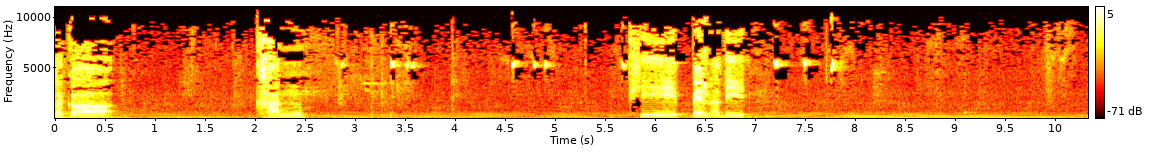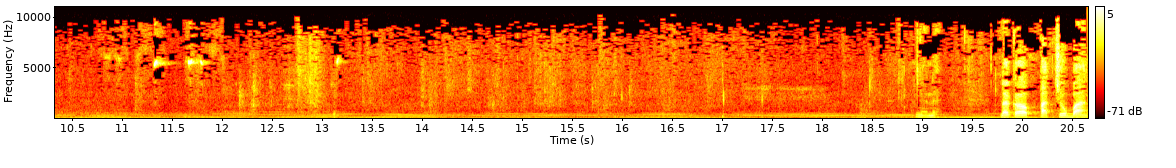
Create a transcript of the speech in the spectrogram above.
แล้วก็ขันที่เป็นอดีตนี่ยนะแล้วก็ปัจจุบัน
